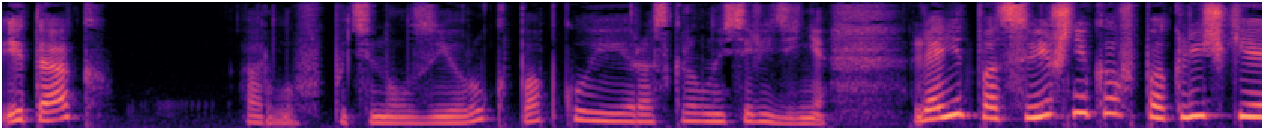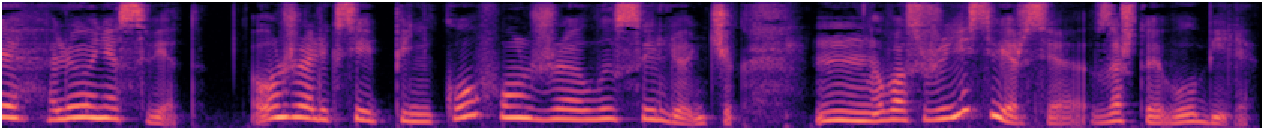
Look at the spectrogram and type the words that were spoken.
«Итак», — Орлов потянул за ее рук папку и раскрыл на середине, «Леонид Подсвечников по кличке Леня Свет, он же Алексей Пеньков, он же Лысый Ленчик. У вас уже есть версия, за что его убили?»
